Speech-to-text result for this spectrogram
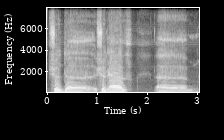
should uh, should have um,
